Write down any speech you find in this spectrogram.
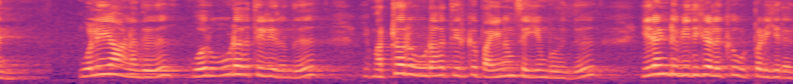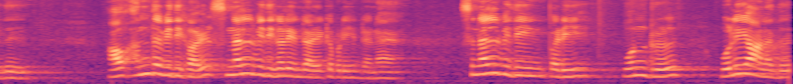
எண். ஒளியானது ஒரு ஊடகத்திலிருந்து மற்றொரு ஊடகத்திற்கு பயணம் செய்யும் பொழுது இரண்டு விதிகளுக்கு உட்படுகிறது. அந்த விதிகள் ஸ்னல் விதிகள் என்று அழைக்கப்படுகின்றன. ஸ்னல் விதியின்படி ஒன்று ஒளியானது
